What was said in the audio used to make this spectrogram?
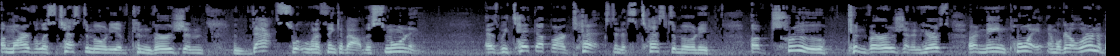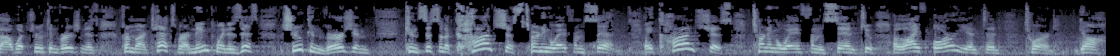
a marvelous testimony of conversion, and that's what we want to think about this morning as we take up our text and its testimony of true conversion. And here's our main point, and we're going to learn about what true conversion is from our text. But our main point is this true conversion consists in a conscious turning away from sin, a conscious turning away from sin to a life oriented toward God.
